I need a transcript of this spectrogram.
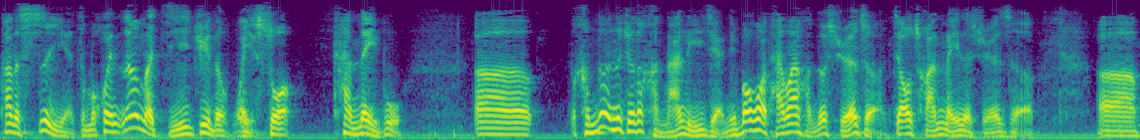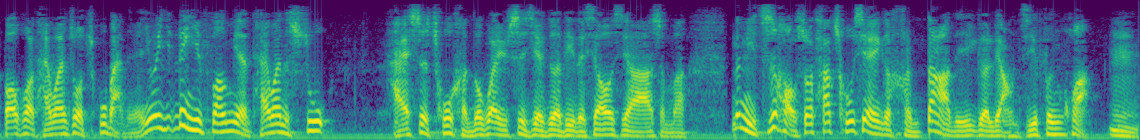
它的视野怎么会那么急剧的萎缩？看内部。呃，很多人都觉得很难理解。你包括台湾很多学者教传媒的学者，呃，包括台湾做出版的人，因为另一方面，台湾的书还是出很多关于世界各地的消息啊什么。那你只好说它出现一个很大的一个两极分化。嗯，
